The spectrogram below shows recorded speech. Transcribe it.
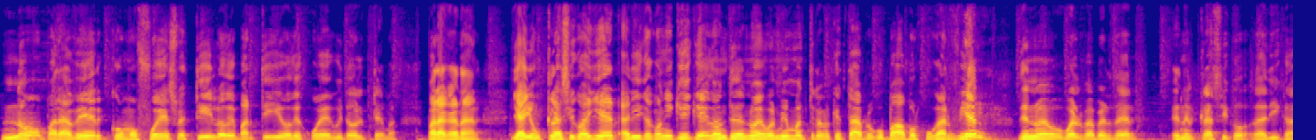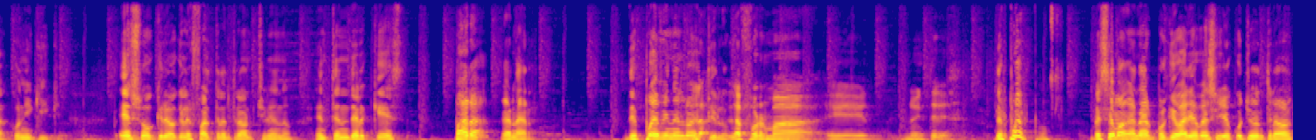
No para ver cómo fue su estilo de partido, de juego y todo el tema. Para ganar. Y hay un clásico ayer, Arica con Iquique, donde de nuevo el mismo entrenador que estaba preocupado por jugar bien, de nuevo vuelve a perder en el clásico de Arica con Iquique. Eso creo que le falta al entrenador chileno. Entender que es para ganar. Después vienen los La, estilos. la forma eh, no interesa. Después, empecemos a ganar, porque varias veces yo escucho a un entrenador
